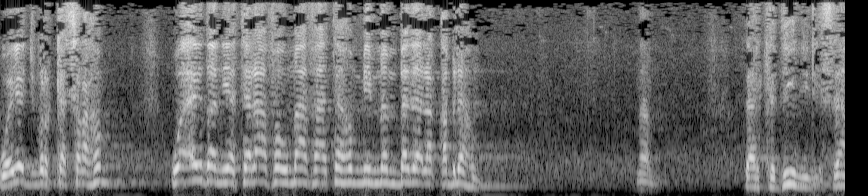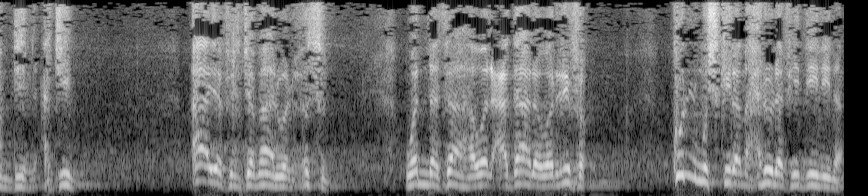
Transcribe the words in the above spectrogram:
ويجبر كسرهم وأيضا يتلافوا ما فاتهم ممن بذل قبلهم. نعم. ذلك دين الإسلام دين عجيب. آية في الجمال والحسن والنزاهة والعدالة والرفق. كل مشكلة محلولة في ديننا.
